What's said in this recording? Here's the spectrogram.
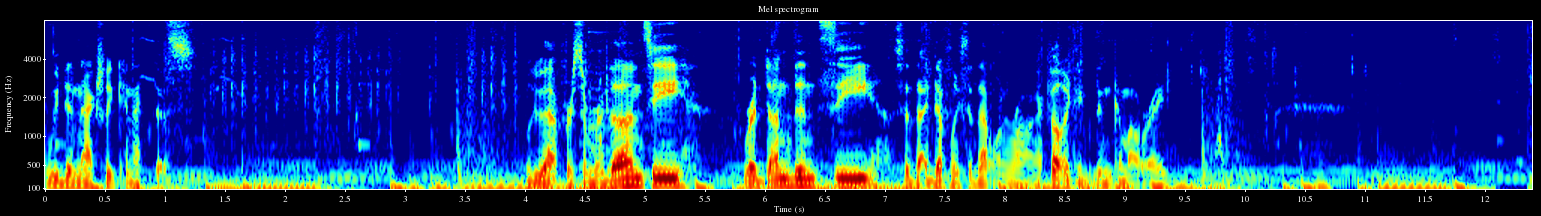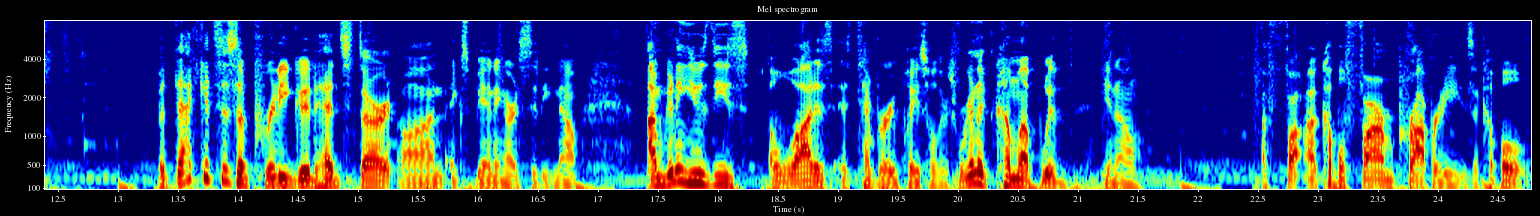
We didn't actually connect this. We'll do that for some redundancy. redundancy. I said that, I definitely said that one wrong. I felt like it didn't come out right. But that gets us a pretty good head start on expanding our city. Now, I'm going to use these a lot as, as temporary placeholders. We're going to come up with, you know, a, a, couple farm properties, a couple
